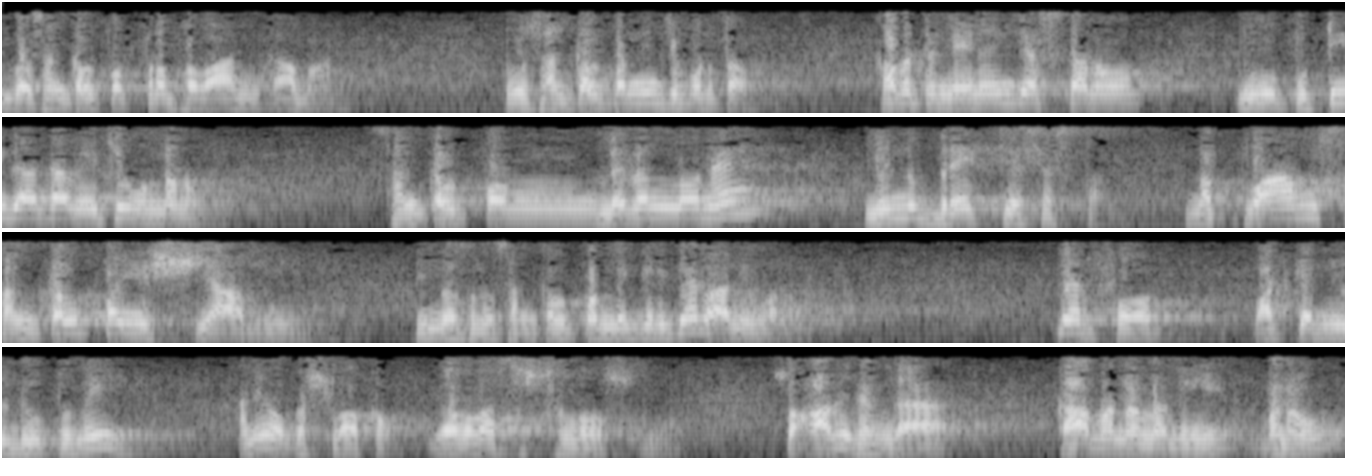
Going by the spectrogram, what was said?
ఇంకో సంకల్ప ప్రభవాన్ కామాన్. నువ్వు సంకల్పం నుంచి పుడతావు. కాబట్టి నేనేం చేస్తాను? నువ్వు పుట్టిదాకా వేచి ఉండను. సంకల్పం లెవెల్లోనే నిన్ను బ్రేక్ చేసేస్తాను నత్వాం సంకల్పయిష్యామి. నిన్ను అసలు సంకల్పం దగ్గరికే రానివ్వను. Therefore what can you do to me అని ఒక శ్లోకం యోగవాసిష్టంలో వస్తుంది. సో ఆ విధంగా కామనలని మనం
